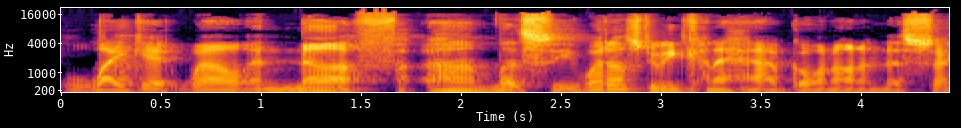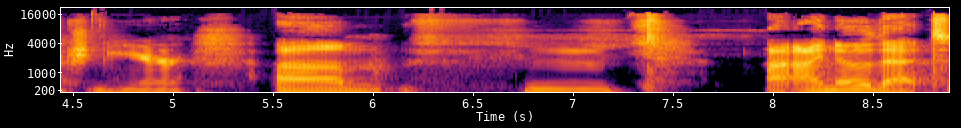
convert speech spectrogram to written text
like it well enough. Um, let's see, what else do we kind of have going on in this section here? Um, hmm. I I know that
